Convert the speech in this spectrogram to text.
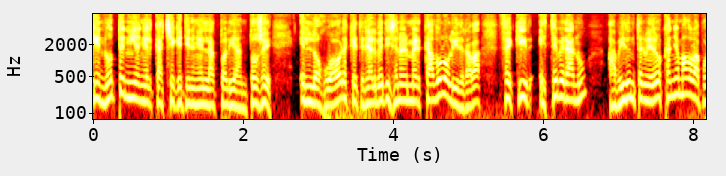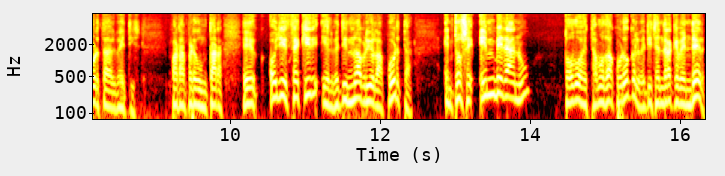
que no tenían el caché que tienen en la actualidad. Entonces, en los jugadores que tenía el Betis en el mercado lo lideraba Fekir. Este verano ha habido intermediarios que han llamado a la puerta del Betis para preguntar, eh, oye Fekir, y el Betis no abrió la puerta. Entonces, en verano, todos estamos de acuerdo que el Betis tendrá que vender.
